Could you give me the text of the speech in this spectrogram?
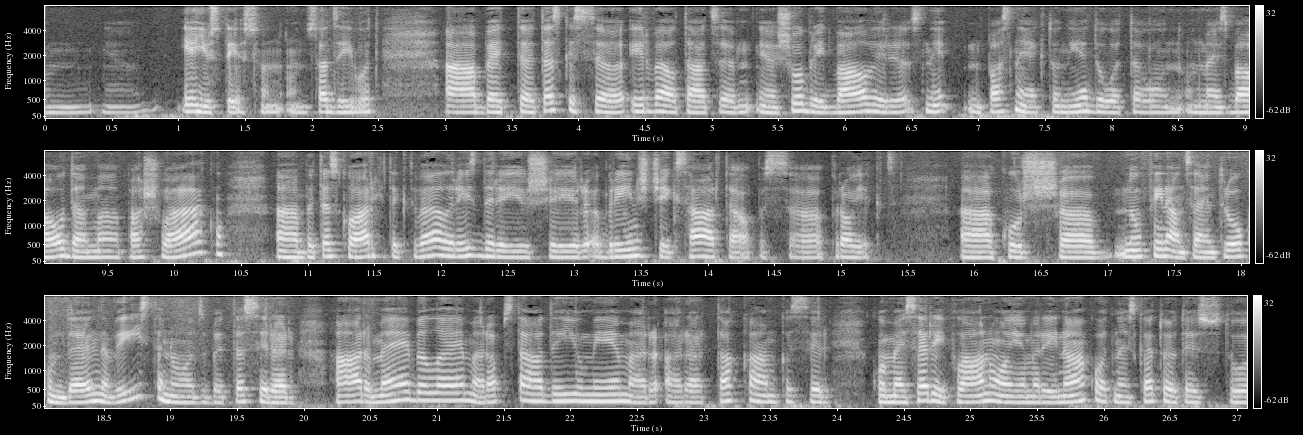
um, iejusties un, un sadzīvot. Uh, bet tas, kas ir vēl tāds, šobrīd balva ir pasniegta un iedota, un, un mēs baudām pašu ēku, uh, bet tas, ko arhitekti vēl ir izdarījuši, ir brīnišķīgs ārtelpas projekts kurš nu, finansējuma trūkuma dēļ nav īstenots, bet tas ir ar ārā mēbelēm, ar apstādījumiem, ar, ar, ar takām, kas ir, ko mēs arī plānojam arī nākotnē, skatoties uz to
